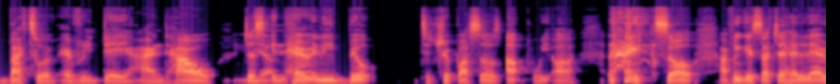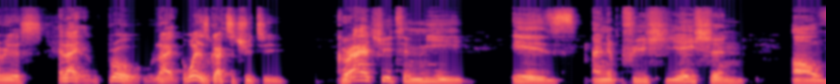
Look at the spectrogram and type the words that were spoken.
battle of every day and how just yep. inherently built to trip ourselves up we are. Like, so I think it's such a hilarious, like, bro, like, what is gratitude to you? Gratitude to me is an appreciation of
